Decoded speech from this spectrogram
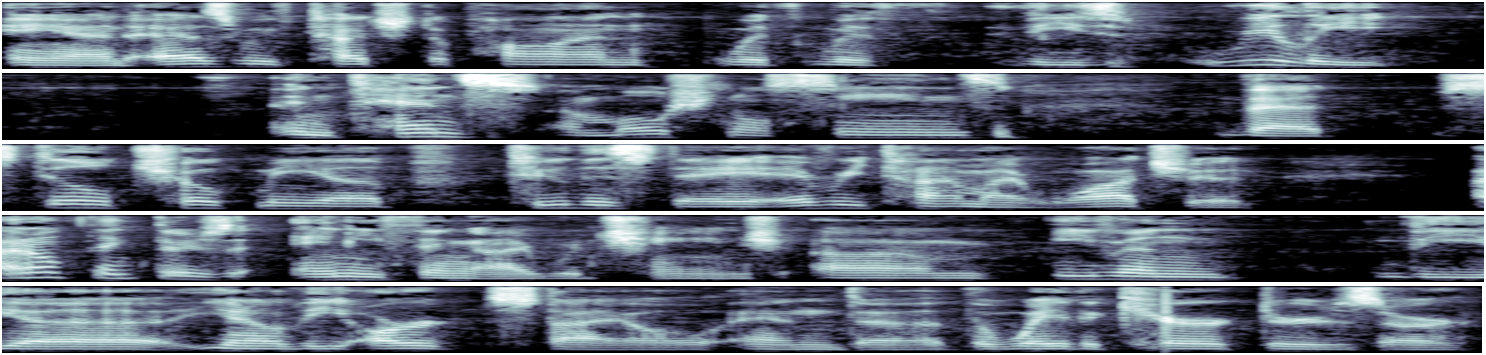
and as we've touched upon with with these really intense emotional scenes that still choke me up to this day every time I watch it. I don't think there's anything I would change. Um, even the uh, you know the art style and uh, the way the characters are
